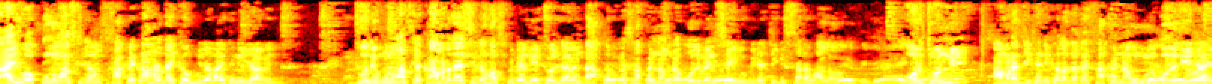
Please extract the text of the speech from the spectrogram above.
নাই হোক কোনো মানুষকে যেরকম সাপে কামড়ে দেয় কেউ রুজা বাড়িতে নিয়ে যাবেন যদি কোনো মাসকে কামড়ে দেয় সেটা হসপিটাল নিয়ে চলে যাবেন ডাক্তারকে সাপের নামটা বলবেন সেই রুগীটার চিকিৎসাটা ভালো হবে। ওর জন্যই আমরা যেখানে খেলা দেখায় সাপের নামগুলো বলে দিয়ে যাই।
